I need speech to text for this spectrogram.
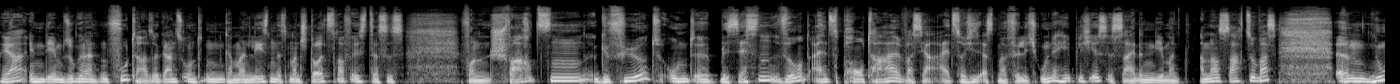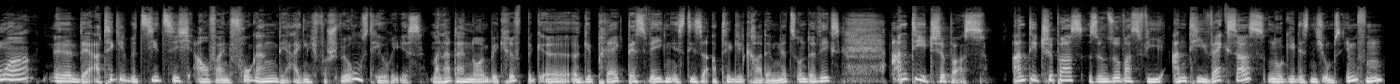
ja, in dem sogenannten Footer, also ganz unten kann man lesen, dass man stolz drauf ist, dass es von Schwarzen geführt und äh, besessen wird als Portal, was ja als solches erstmal völlig unerheblich ist, es sei denn, jemand anders sagt sowas. Ähm, nur äh, der Artikel bezieht sich auf einen Vorgang, der eigentlich Verschwörungstheorie ist. Man hat einen neuen Begriff äh, geprägt, deswegen ist dieser Artikel gerade im Netz unterwegs. Anti-Chippers. Anti-Chippers sind sowas wie Anti-Vaxxers, nur geht es nicht ums Impfen,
